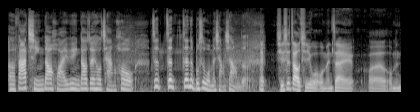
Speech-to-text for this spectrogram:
呃，发情到怀孕到最后产后，这这真的不是我们想象的。哎，其实早期我我们在呃，我们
